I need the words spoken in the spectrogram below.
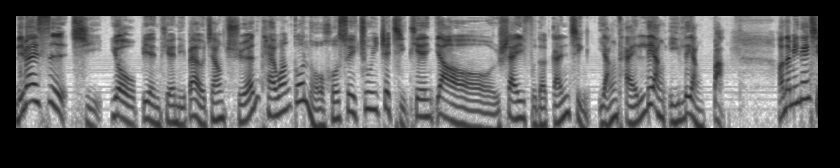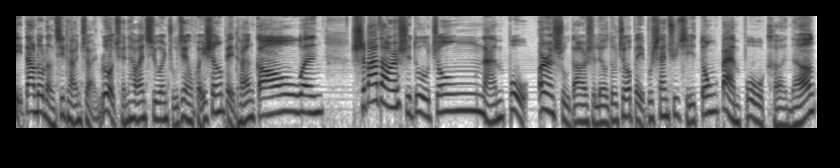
礼拜四起又变天，礼拜五将全台湾都落雨，所以注意这几天要晒衣服的赶紧阳台晾一晾吧。好，那明天起大陆冷气团转弱，全台湾气温逐渐回升，北台湾高温十八到二十度，中南部二十五到二十六度，只有北部山区其东半部可能。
